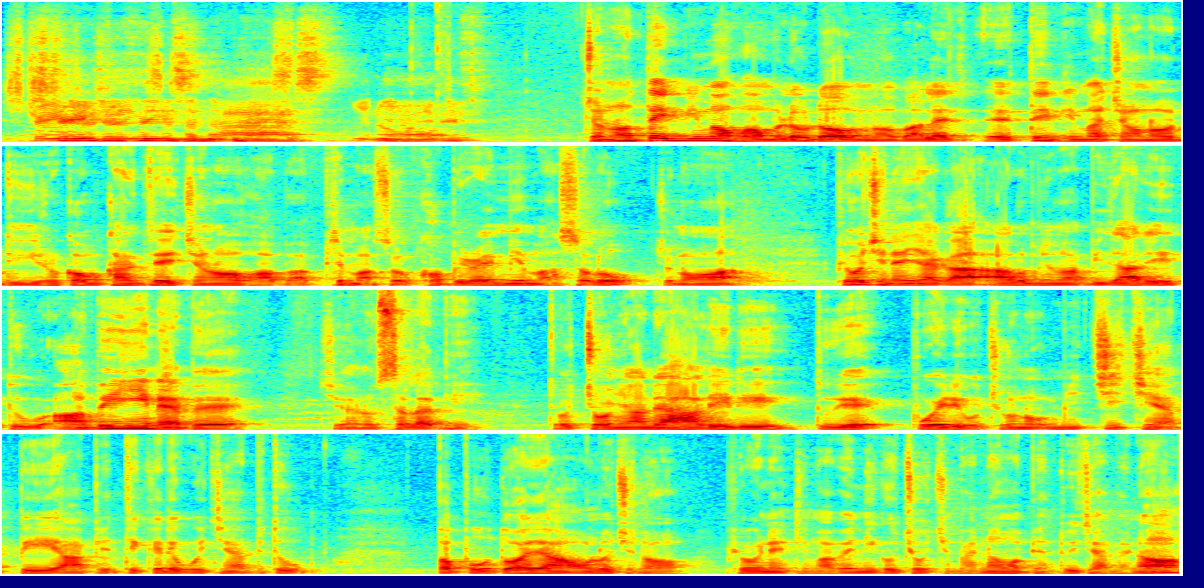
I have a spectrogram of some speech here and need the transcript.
stranger things in the past. You know, if ကျွန်တော်တိတ်ပြီးမှဟောမလုပ်တော့ဘူးเนาะဗာလဲအဲတိတ်ပြီးမှကျွန်တော်ဒီ record ခန်းကျကျွန်တော်ဟောပါဖြစ်မှာဆို copyright မြင့်မှာဆိုလို့ကျွန်တော်ကပြောချင်တဲ့ຢာကအားလုံးမြန်မာပြည်သားတွေသူအားပေးရင်းနဲ့ပဲကျွန်တော်ဆက်လက်ပြီး ကျွန်တော်ညာတဲ့ဟာလေးတွေသူ့ရဲ့ပွဲတွေကိုကျွန်တော်အမြင်ကြည့်ခြင်းအပေးအဖြစ် ticket တွေဝေခြင်းအဖြစ်တို့ပတ်ဖို့သွားရအောင်လို့ကျွန်တော်ပြောနေဒီမှာပဲနှိကုတ်ချုပ်ချင်ပါနောက်မှပြန်တွေ့ကြမယ်နော်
